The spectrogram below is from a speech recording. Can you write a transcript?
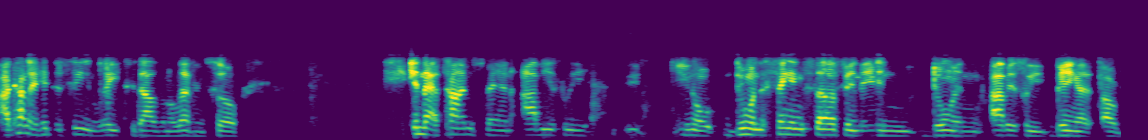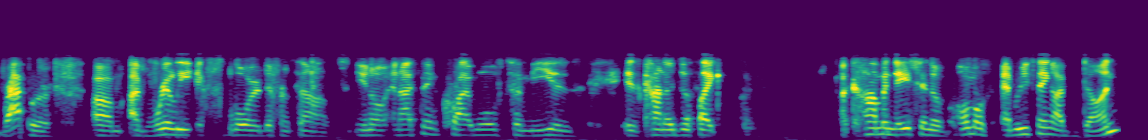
I kind of hit the scene late 2011, so in that time span, obviously, you know, doing the singing stuff and, and doing obviously being a, a rapper, um, I've really explored different sounds, you know, and I think Cry Wolf to me is is kind of just like a combination of almost everything I've done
